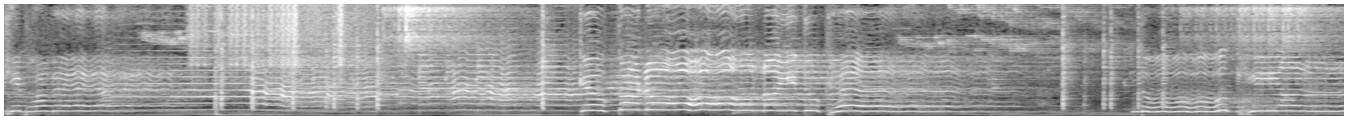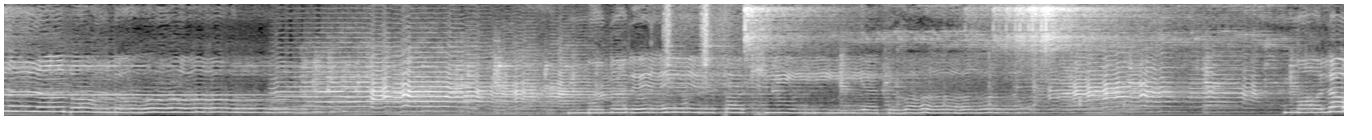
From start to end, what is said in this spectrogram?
দুঃখী ভাবে কেউ কারও নাই দুঃখে। দুঃখী আল্লাহ বলো। মনরে পাখি একবার। মৌলা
